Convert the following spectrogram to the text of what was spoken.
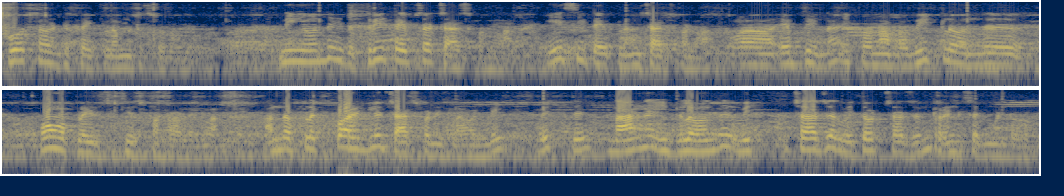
ஃபோர் செவன்ட்டி ஃபைவ் கிலோமீட்டர்ஸ் வரும். நீங்கள் வந்து இது த்ரீ டைப்ஸாக சார்ஜ் பண்ணலாம். ஏசி டைப்லேருந்து சார்ஜ் பண்ணலாம். எப்படின்னா இப்போ நம்ம வீட்டில் வந்து ஹோம் அப்ளைன்ஸ் யூஸ் பண்ணுறோம் இல்லைங்களா? அந்த ஃப்ளக் பாயிண்ட்லேயும் சார்ஜ் பண்ணிக்கலாம் வண்டி. வித்து நாங்கள் இதில் வந்து வித் சார்ஜர் வித்தவுட் சார்ஜர்னு ரெண்டு செக்மெண்ட் வரும்.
